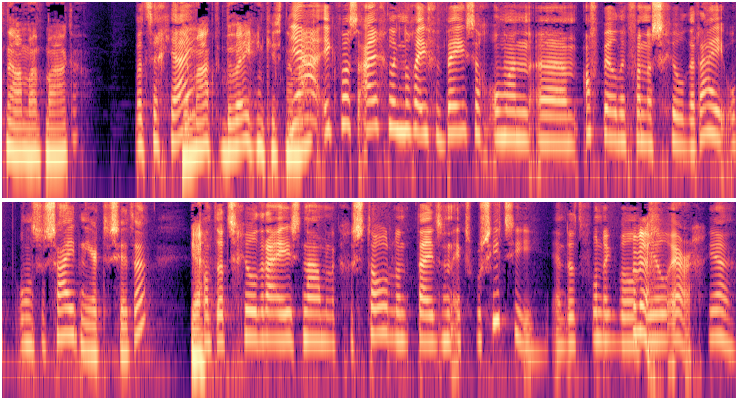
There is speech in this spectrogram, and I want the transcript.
Bewegingjes na aan het maken. Wat zeg Je jij? maakte bewegingjes naar mij. Ja, ik was eigenlijk nog even bezig om een ehm, afbeelding van een schilderij op onze site neer te zetten. Ja. Want dat schilderij is namelijk gestolen tijdens een expositie. En dat vond ik wel heel erg. Ja.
